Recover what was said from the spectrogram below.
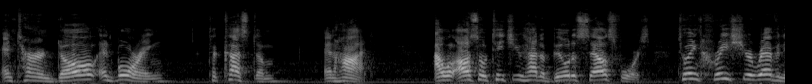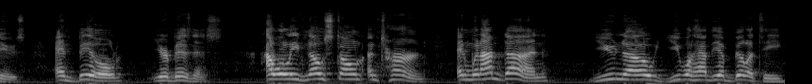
and turn dull and boring to custom and hot. I will also teach you how to build a sales force to increase your revenues and build your business. I will leave no stone unturned, and when I'm done, you know you will have the ability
